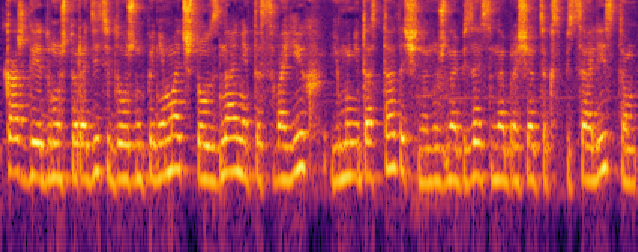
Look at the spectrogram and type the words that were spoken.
каждый, я думаю, что родитель должен понимать, что знаний-то своих ему недостаточно, нужно обязательно обращаться к специалистам.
